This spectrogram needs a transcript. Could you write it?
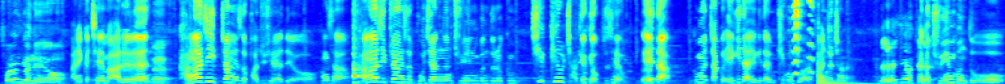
소형견이에요. 아니, 그러니까 제 말은 네. 강아지 입장에서 봐주셔야 돼요. 항상 강아지 입장에서 보지 않는 주인분들은 그럼 치 키울 자격이 없으세요. 네. 애다. 그러면 자꾸 애기다, 애기다. 하면 기분 좋아요? 안 좋잖아요. 근데 애기한테. 그러니까 주인분도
